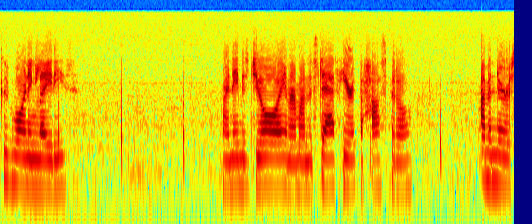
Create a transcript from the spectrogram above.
Good morning, ladies. My name is Joy, and I'm on the staff here at the hospital. I'm a nurse.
